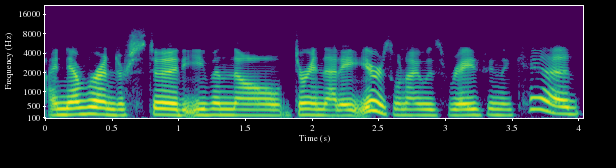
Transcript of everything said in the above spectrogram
I never understood, even though during that eight years when I was raising the kids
